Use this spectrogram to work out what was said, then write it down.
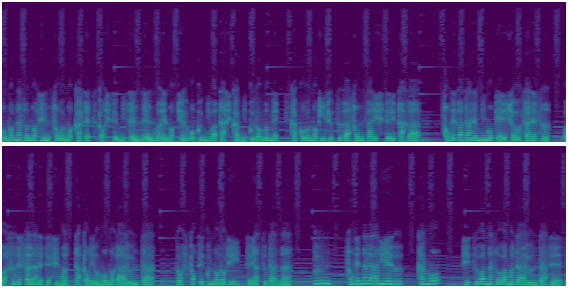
この謎の真相の仮説として2000年前の中国には確かにクロムメッキ加工の技術が存在していたが、それが誰にも継承されず、忘れ去られてしまったというものがあるんだ。ロストテクノロジーってやつだな。うーん、それならあり得る、かも実は謎はまだあるんだぜ。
